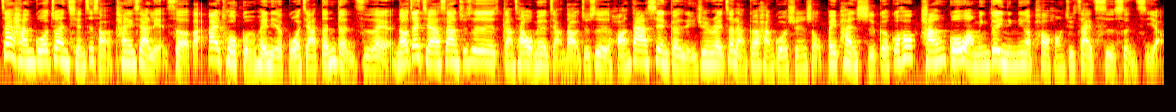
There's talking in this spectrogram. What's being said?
在韩国赚钱，至少看一下脸色吧，拜托滚回你的国家等等之类的。然后再加上，就是刚才我们有讲到，就是黄大宪跟李俊瑞这两个韩国选手被判失格过后，韩国网民对宁宁的炮轰就再次升级啊。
